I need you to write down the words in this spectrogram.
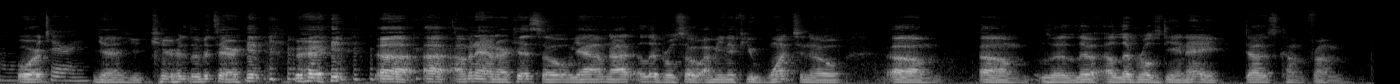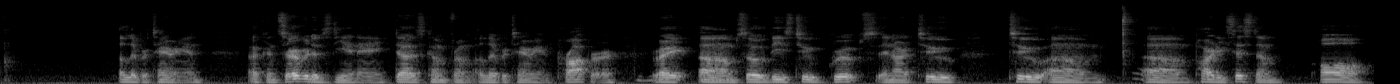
I'm a Or- libertarian. Yeah, you, you're a libertarian, right? uh, uh, I'm an anarchist, so yeah, I'm not a liberal. So I mean, if you want to know, um, um, li- li- a liberal's DNA does come from a libertarian. A conservative's DNA does come from a libertarian proper, right? Um, so these two groups in our two two um, um, party system all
